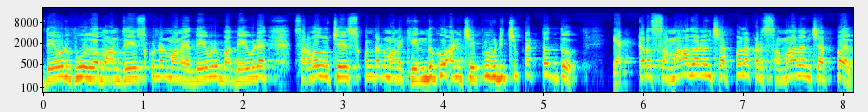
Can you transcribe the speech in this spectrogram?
దేవుడు పూజ మనం చేసుకుంటాడు. మన దేవుడు దేవుడే సర్వం చేసుకుంటాడు. మనకి ఎందుకు అని చెప్పి విడిచిపెట్టద్దు. ఎక్కడ సమాధానం చెప్పాలి అక్కడ సమాధానం చెప్పాలి.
